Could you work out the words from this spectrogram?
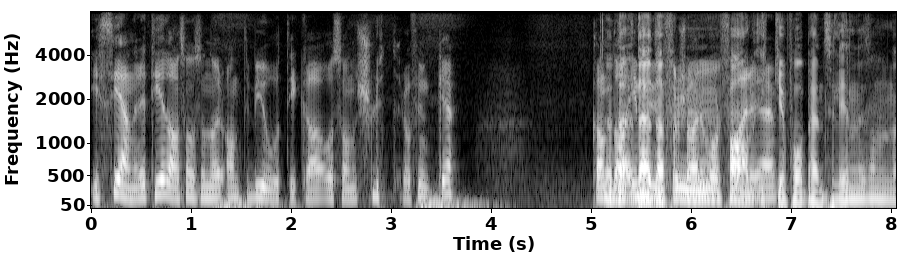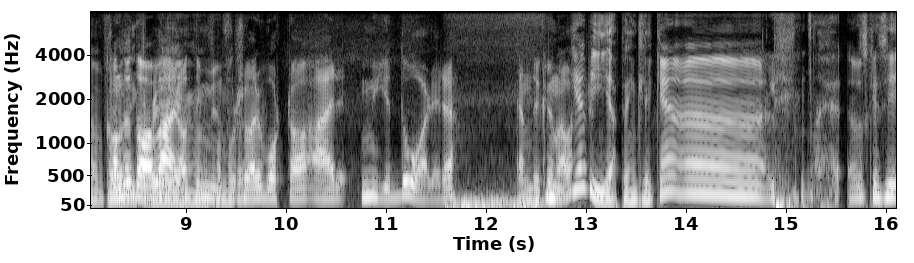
i senere tid, da, sånn som når antibiotika og sånn slutter å funke kan da det, det er derfor du faen være, ikke får penicillin? Liksom, kan det da være at sånn immunforsvaret vårt da er mye dårligere enn det kunne ha vært? Jeg vet egentlig ikke. Uh, hva skal jeg si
